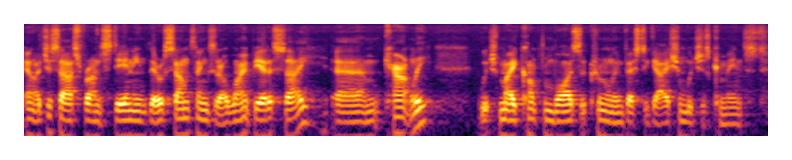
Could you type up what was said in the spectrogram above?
and I just ask for understanding. There are some things that I won't be able to say um, currently, which may compromise the criminal investigation which has commenced.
